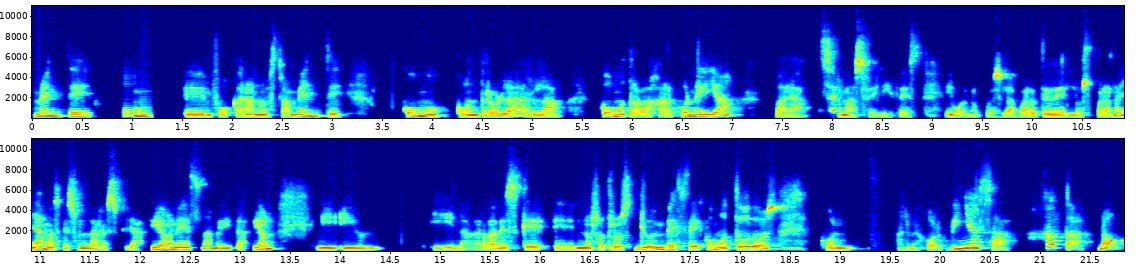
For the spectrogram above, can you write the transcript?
mente, cómo eh, enfocar a nuestra mente, cómo controlarla, cómo trabajar con ella para ser más felices. Y bueno, pues la parte de los pranayamas, que son las respiraciones, la meditación, y, la verdad es que eh, nosotros, yo empecé como todos con a lo mejor viñasa, hatha, ¿no?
